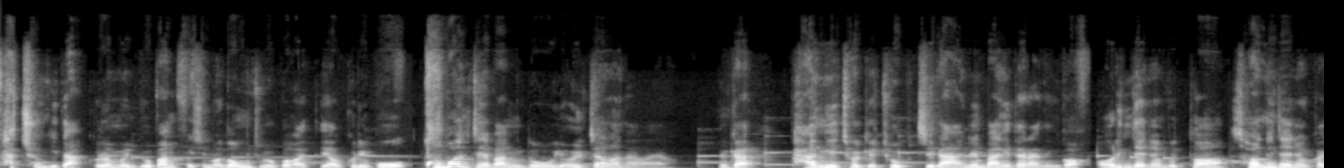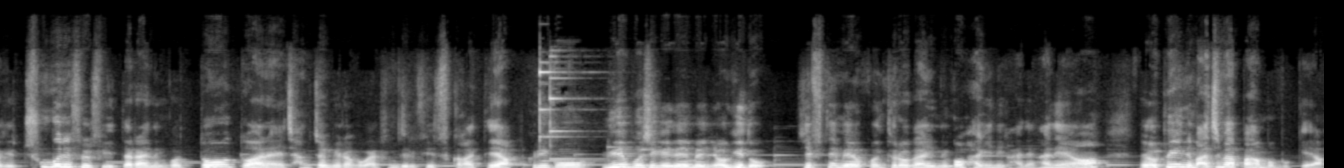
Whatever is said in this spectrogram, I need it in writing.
파충기다 그러면 이 방 쓰시면 너무 좋을 것 같아요. 그리고 두 번째 방도 열자가 나와요. 그러니까 방이 절대 좁지가 않은 방이다라는 거 어린 자녀부터 성인 자녀까지 충분히 쓸 수 있다는 것도 또 하나의 장점이라고 말씀드릴 수 있을 것 같아요 그리고 위에 보시게 되면 여기도 시스템 에어컨 들어가 있는 거 확인이 가능하네요 자, 옆에 있는 마지막 방 한번 볼게요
